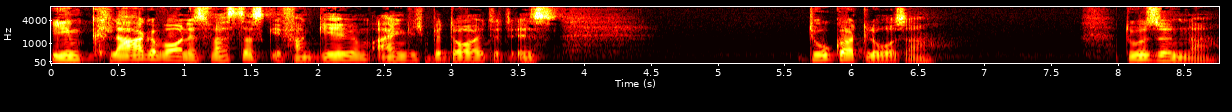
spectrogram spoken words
ihm klar geworden ist, was das Evangelium eigentlich bedeutet, ist, du Gottloser, du Sünder,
